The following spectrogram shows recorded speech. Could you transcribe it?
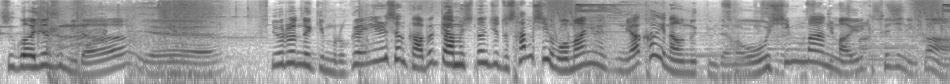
수고하셨습니다. 예 요런 느낌으로. 그냥 일선 가볍게 한번 시던지도 35만이면 좀 약하게 나온 느낌이잖아 50만 막 이렇게 터지니까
